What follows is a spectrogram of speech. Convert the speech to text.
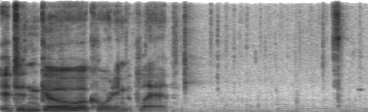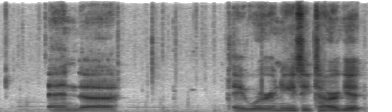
It didn't go according to plan. And uh, they were an easy target.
